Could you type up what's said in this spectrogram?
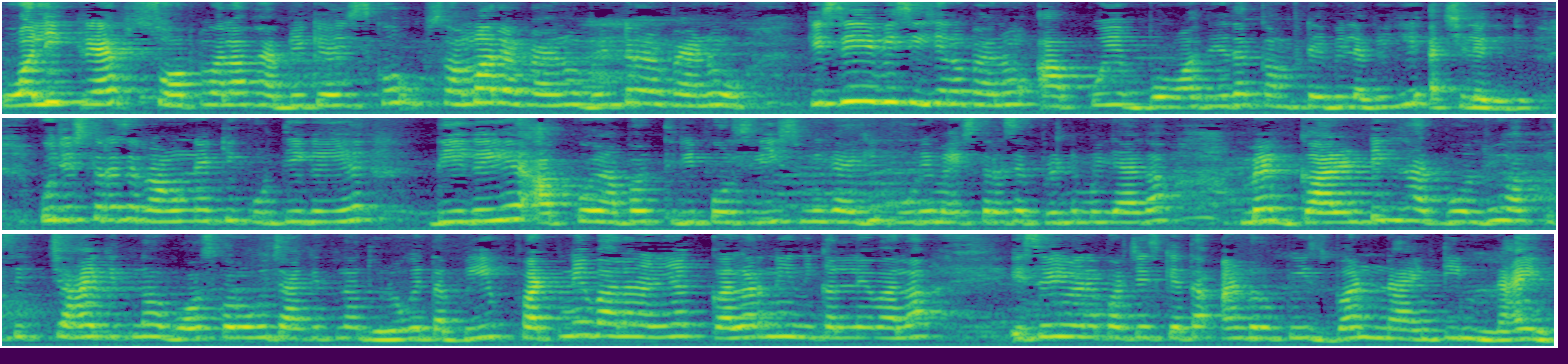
पॉलीक्रैप सॉफ्ट वाला फैब्रिक है इसको। समर में पहनो विंटर में पहनो, किसी भी सीज़न में पहनो, आपको ये बहुत ज़्यादा कंफर्टेबल लगेगी, अच्छी लगेगी। कुछ इस तरह से राउंड नेक की कुर्ती गई है, दी गई है, आपको यहाँ पर थ्री फोर स्लीव मिल जाएगी, पूरे में इस तरह से प्रिंट मिल जाएगा। मैं गारंटी के साथ बोल रही हूँ, आप इसे चाहे कितना वॉश करोगे, चाहे कितना धुलोगे, तब भी ये फटने वाला नहीं है कलर नहीं निकलने वाला। इसे भी मैंने परचेज किया था under rupees one ninety nine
